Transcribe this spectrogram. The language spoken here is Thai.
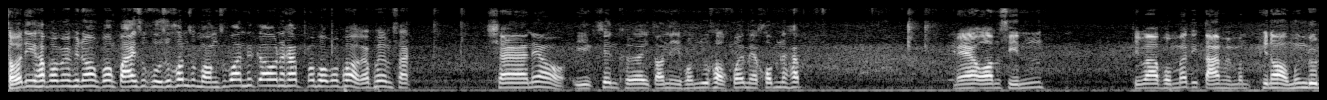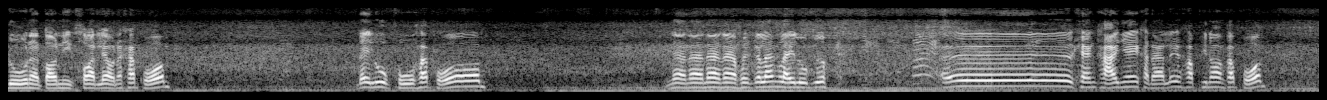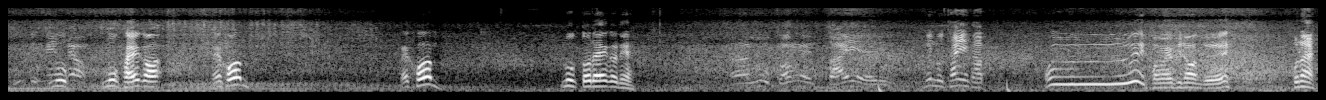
สวัสดีครับพ่อแม่พี่น้องป้องปลายสุขุสุขคนสมองสุวรรณที่เก่านะครับมาพบมาพ่อกับเพิ่มสักชาแนลอีกเช่นเคย ตอนนี้ผมอยู่ขอบควายแม่คมนะครับ แม่ออมสินที่ว่าผมมาติดตามเห็นพี่น้องมึงดูๆนะตอนนี้คลอดแล้วนะครับ ผม ได้ลูกผูครับ ผมน่าน่าน่าน่าเพิ่นกำลังไล่ลูกอยู่เออแข่งขาใหญ่ขนาดเลยครับพี่น้องครับ ผม ลูกลูกไผ่ก็แม่คม ม่คม ลูกตัวใดก็เนี่ยอ่าลูกของไอ้สายเอ่อเงินอุทัยครับโอ้ยพ่อแม่พี่น้องเอ้ยคุณน่ะ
